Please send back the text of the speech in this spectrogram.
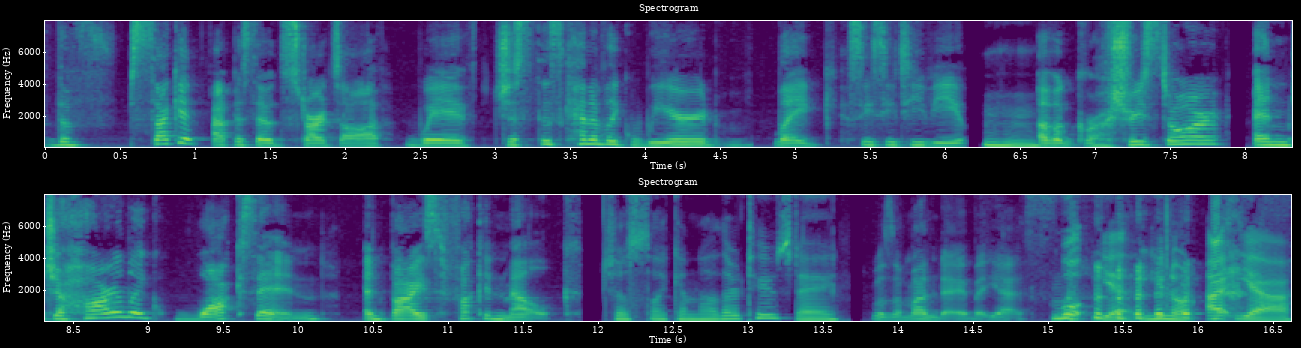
The f- second episode starts off with just this kind of like weird, like CCTV Mm-hmm. of a grocery store, and Jahar like walks in and buys fucking milk. Just like another Tuesday. It was a Monday, but yes. Well, yeah, you know, I yeah,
